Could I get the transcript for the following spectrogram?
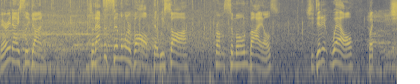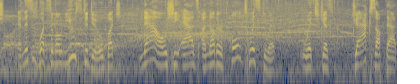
Very nicely done. So that's a similar vault that we saw from Simone Biles. She did it well, but she, and this is what Simone used to do, but now she adds another full twist to it, which just jacks up that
